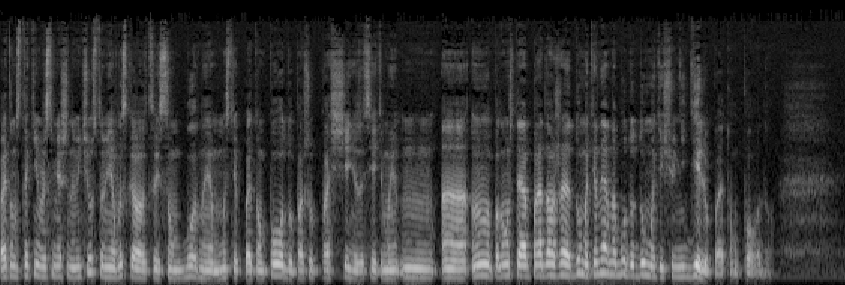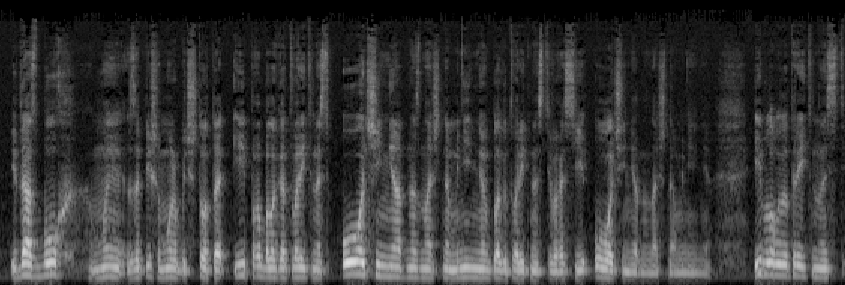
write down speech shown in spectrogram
Поэтому с такими же смешанными чувствами я высказываю свои сумбурные мысли по этому поводу. Прошу прощения за все эти мои... М а, а, потому что я продолжаю думать. Я, наверное, буду думать еще неделю по этому поводу. И даст Бог, мы запишем, может быть, что-то и про благотворительность. Очень неоднозначное мнение благотворительности в России. Очень неоднозначное мнение и благотворительность,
